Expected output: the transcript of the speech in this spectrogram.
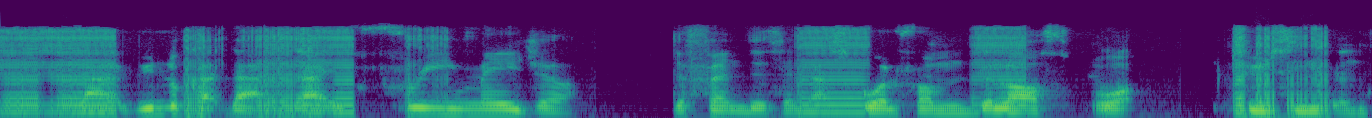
Like if you look at that, that is three major defenders in that squad from the last what two seasons.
